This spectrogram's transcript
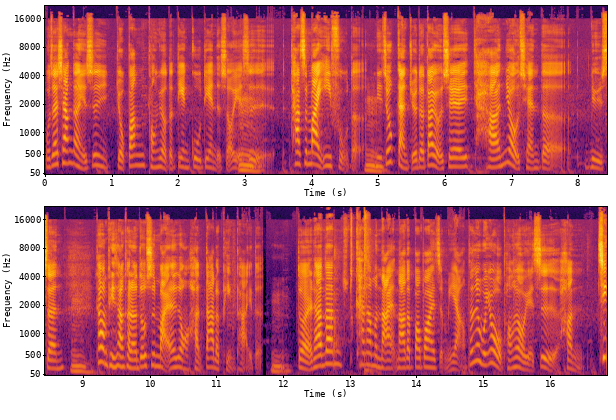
我在香港也是有帮朋友的店顾店的时候，也是、嗯、他是卖衣服的，嗯、你就感觉得到有些很有钱的。女生，嗯，他们平常可能都是买那种很大的品牌的，嗯，对，他们看他们拿拿的包包还怎么样，但是我因为我朋友也是很亲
